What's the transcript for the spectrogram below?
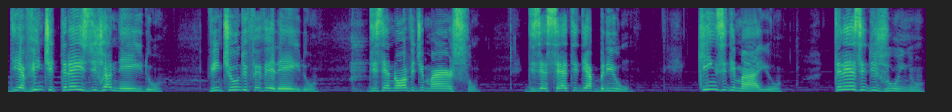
dia 23 de janeiro, 21 de fevereiro, 19 de março, 17 de abril, 15 de maio, 13 de junho,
